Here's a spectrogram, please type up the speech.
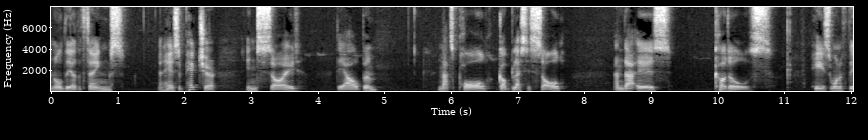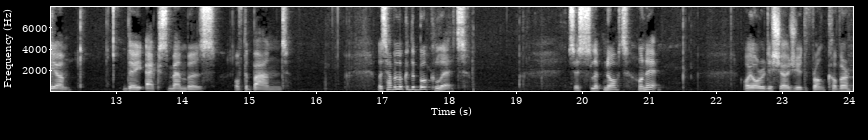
and all the other things. And here's a picture inside the album. And that's Paul, God bless his soul and that is Cuddles. He's one of the um, the ex-members of the band. Let's have a look at the booklet. It says Slipknot on it. I already showed you the front cover.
